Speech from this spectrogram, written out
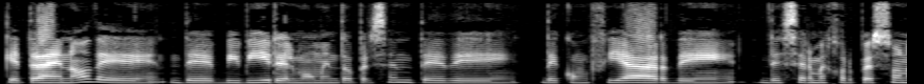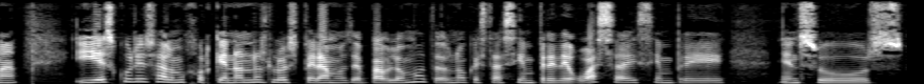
que trae, ¿no? De, de vivir el momento presente, de, de confiar, de, de, ser mejor persona. Y es curioso a lo mejor que no nos lo esperamos de Pablo Motos, ¿no? Que está siempre de WhatsApp y siempre en sus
